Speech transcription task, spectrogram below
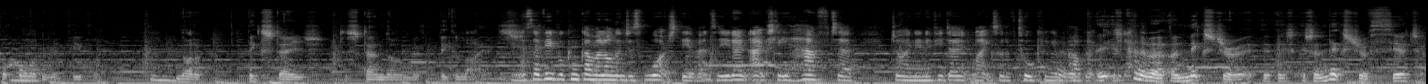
for Mm. ordinary people, not a big stage to stand on with big lights. So people can come along and just watch the event, so you don't actually have to join in if you don't like sort of talking in Yeah, public. It's kind of a, a mixture. It, it's, it's a mixture of theatre.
